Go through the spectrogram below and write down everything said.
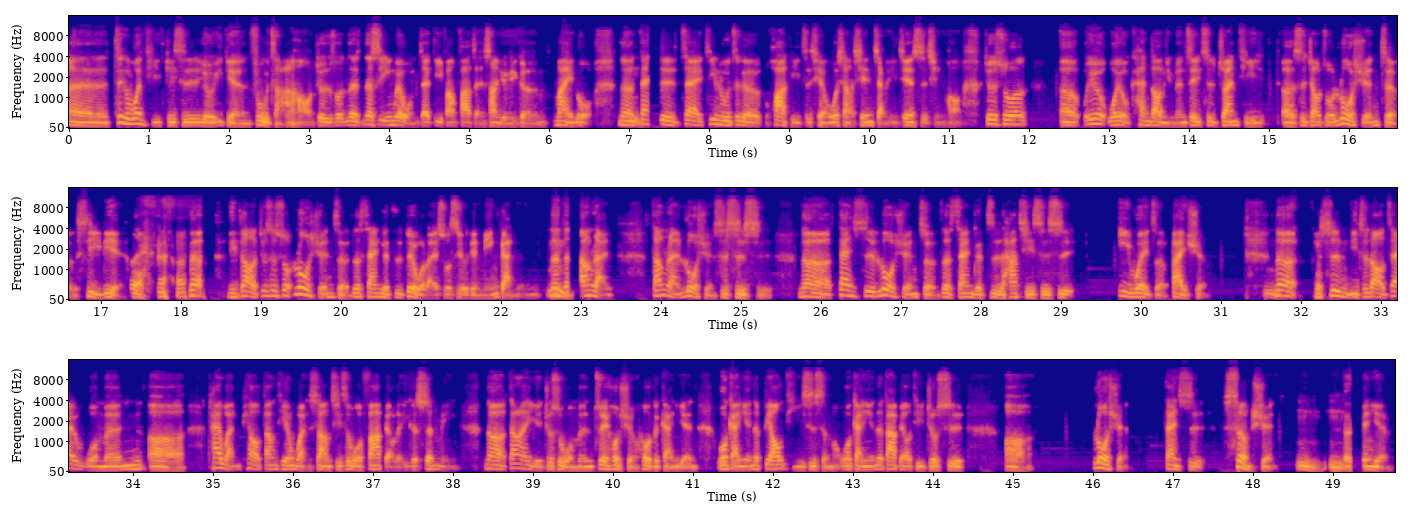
呃，这个问题其实有一点复杂哈，就是说那那是因为我们在地方发展上有一个脉络。那但是在进入这个话题之前，我想先讲一件事情哈，就是说，呃，因为我有看到你们这次专题，呃，是叫做落选者系列。对，那你知道，就是说落选者这三个字对我来说是有点敏感的。那那当然，当然落选是事实。那但是落选者这三个字，它其实是。意味着败选，那可是你知道，在我们呃开完票当天晚上，其实我发表了一个声明，那当然也就是我们最后选后的感言。我感言的标题是什么？我感言的大标题就是呃落选，但是胜选，嗯嗯的宣言，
